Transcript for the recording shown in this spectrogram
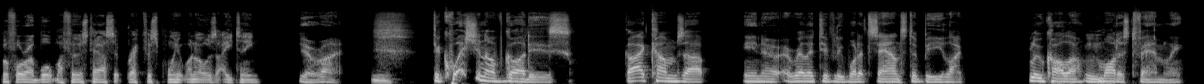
Before I bought my first house at Breakfast Point when I was 18. Yeah, right. Mm. The question I've got is guy comes up in a, a relatively what it sounds to be like blue collar, Mm. modest family,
